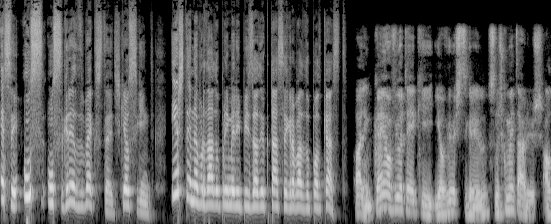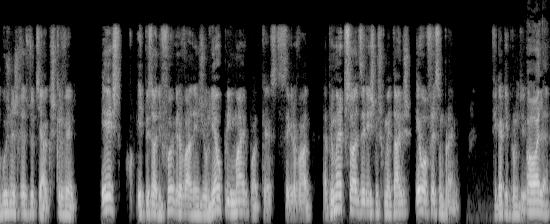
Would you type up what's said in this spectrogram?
é assim, um, um segredo de backstage, que é o seguinte. Este é, na verdade, o primeiro episódio que está a ser gravado do podcast. Olhem, quem ouviu até aqui e ouviu este segredo, se nos comentários, alguns nas redes do Tiago, escrever este episódio foi gravado em julho e é o primeiro podcast a ser gravado, a primeira pessoa a dizer isto nos comentários, eu ofereço um prémio. Fica aqui prometido. Olha,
